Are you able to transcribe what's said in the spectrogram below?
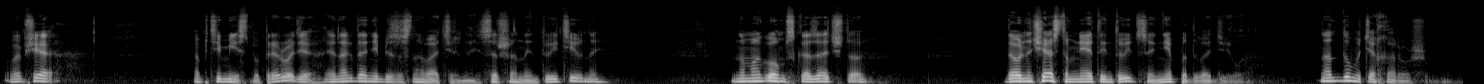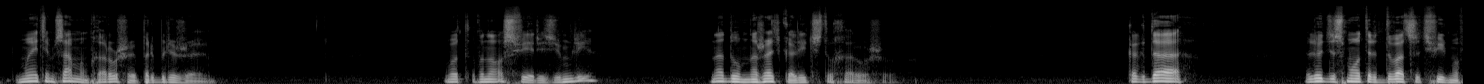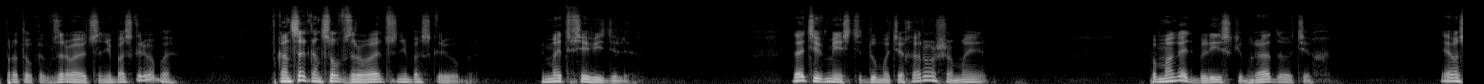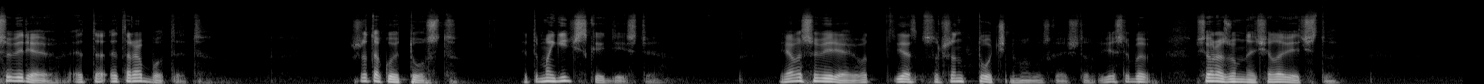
вообще оптимист по природе, иногда не безосновательный, совершенно интуитивный. Но могу вам сказать, что довольно часто мне эта интуиция не подводила. Надо думать о хорошем. Мы этим самым хорошее приближаем. Вот в ноосфере Земли надо умножать количество хорошего. Когда люди смотрят 20 фильмов про то, как взрываются небоскребы, в конце концов взрываются небоскребы. И мы это все видели. Давайте вместе думать о хорошем и помогать близким, радовать их – я вас уверяю, это, это работает. Что такое тост? Это магическое действие. Я вас уверяю, вот я совершенно точно могу сказать, что если бы все разумное человечество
